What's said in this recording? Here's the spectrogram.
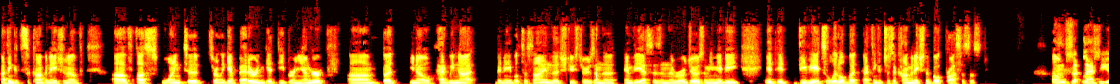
I think it's a combination of of us wanting to certainly get better and get deeper and younger. Um, but you know, had we not been able to sign the Schusters and the MVSs and the Rojos, I mean, maybe it, it deviates a little, but I think it's just a combination of both processes. Um, so lastly,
